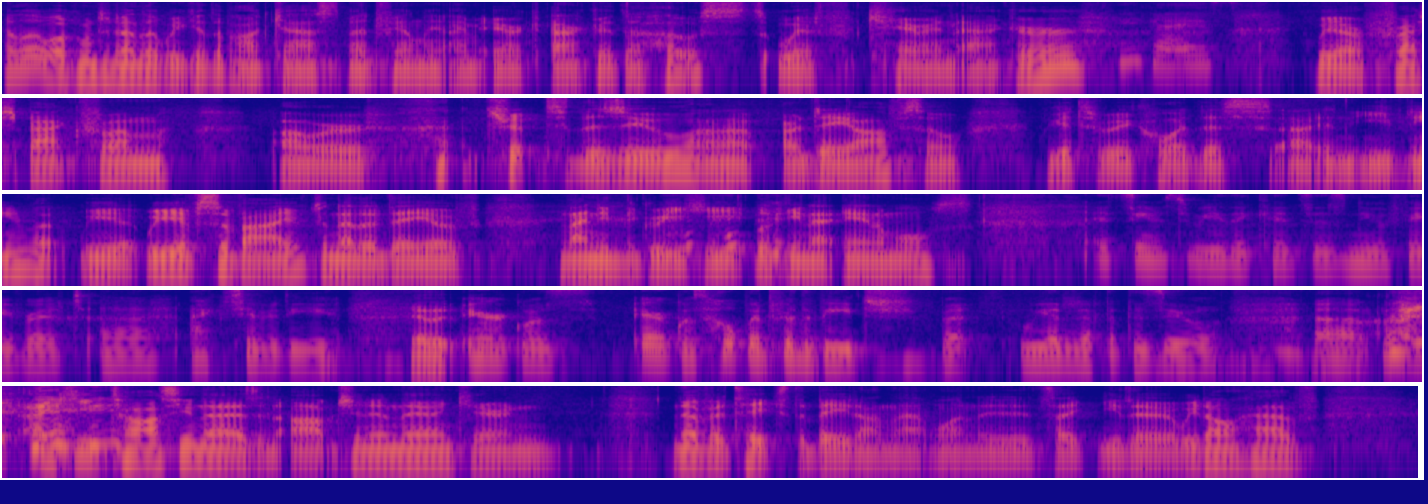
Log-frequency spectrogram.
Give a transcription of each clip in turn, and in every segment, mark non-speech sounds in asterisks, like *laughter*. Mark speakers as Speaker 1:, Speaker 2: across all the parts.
Speaker 1: Hello, welcome to another week of the podcast, Med Family. I'm Eric Acker, the host, with Karen Acker.
Speaker 2: Hey guys.
Speaker 1: We are fresh back from our *laughs* trip to the zoo, uh, our day off, so we get to record this uh, in the evening. But we we have survived another day of 90 degree heat, *laughs* looking at animals.
Speaker 2: It seems to be the kids' new favorite uh, activity.
Speaker 1: Yeah, that-
Speaker 2: Eric was Eric was hoping for the beach, but we ended up at the zoo. Uh,
Speaker 1: I, I keep *laughs* tossing that as an option in there, and Karen never takes the bait on that one. It's like either we don't have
